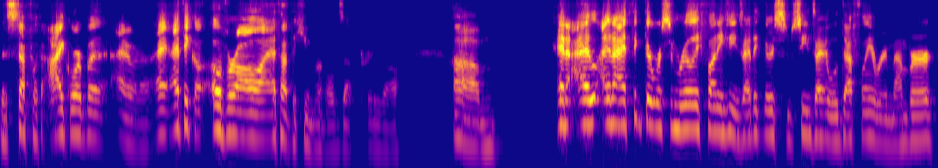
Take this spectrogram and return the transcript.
the stuff with Igor, but I don't know. I, I think overall, I thought the humor holds up pretty well. Um, and I and I think there were some really funny scenes. I think there's some scenes I will definitely remember.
